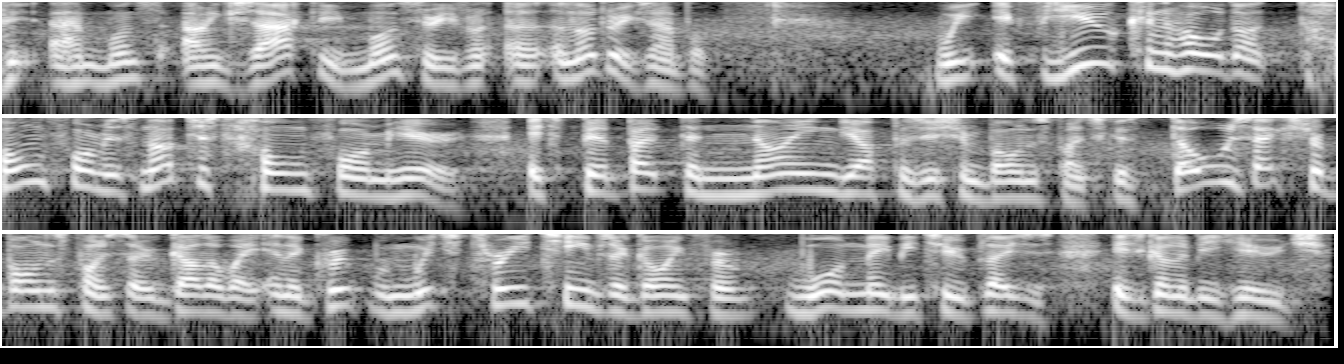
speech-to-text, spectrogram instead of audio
and Munster, uh, exactly Munster. Even uh, another example. We, if you can hold on, home form is not just home form here. It's about denying the opposition bonus points because those extra bonus points that are got away in a group in which three teams are going for one, maybe two places, is going to be huge.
